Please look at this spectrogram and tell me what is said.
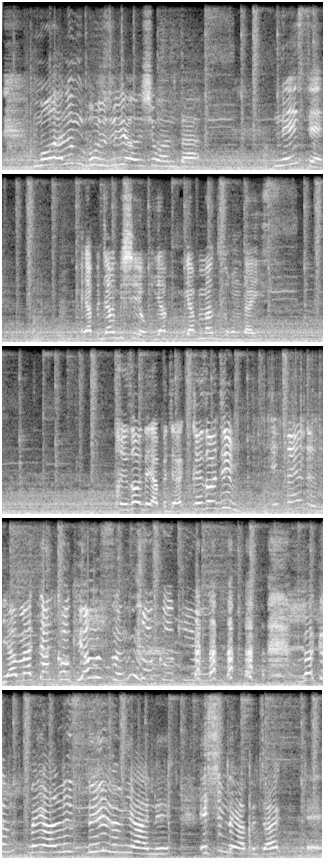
moralim bozuluyor şu anda. Neyse. Yapacak bir şey yok. Yap, yapmak zorundayız. Trezor da yapacak. Trezorcum Efendim? yapmaktan korkuyor musun? Çok korkuyorum. Bakın ben yalnız değilim yani. Eşim de yapacak. Ee,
